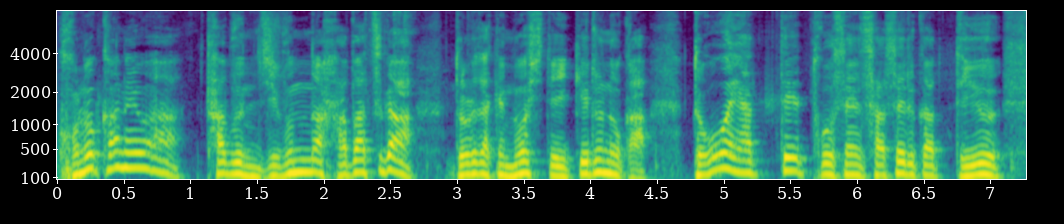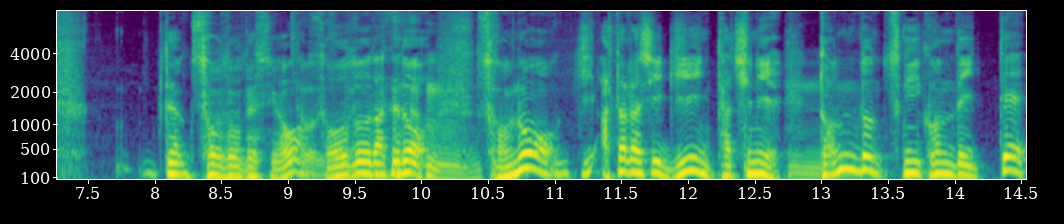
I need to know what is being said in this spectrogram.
この金は多分自分の派閥がどれだけのしていけるのか、どうやって当選させるかっていう、で想像ですよ、すね。想像だけど、そのぎ新しい議員たちにどんどんつぎ込んでいって、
